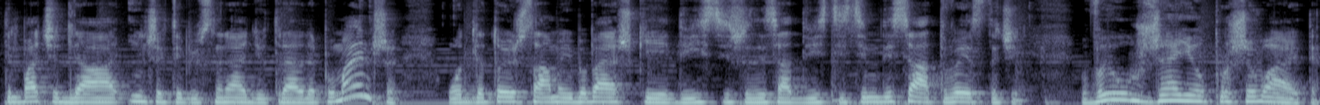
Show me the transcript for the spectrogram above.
тим паче для інших типів снарядів треба буде поменше, от для тої ж самої ББшки 260-270 вистачить, ви вже його прошиваєте.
